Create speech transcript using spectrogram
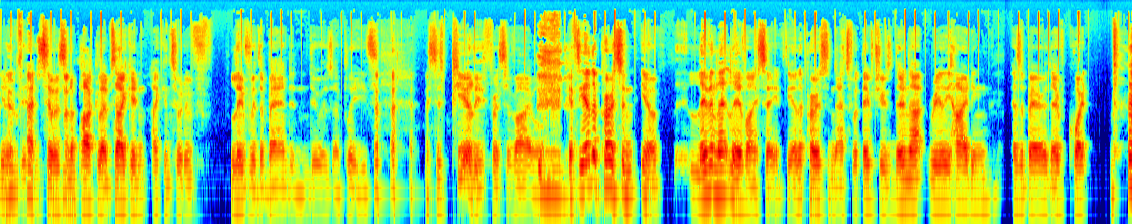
you know so it's an apocalypse I can I can sort of live with abandon and do as I please. this is purely for survival. If the other person, you know, live and let live, I say. If the other person, that's what they've chosen. They're not really hiding as a bear. They're quite yeah,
